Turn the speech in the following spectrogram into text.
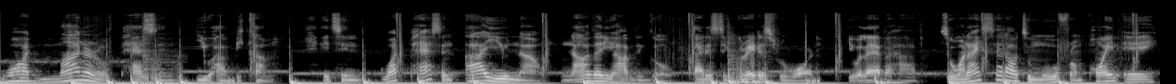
what manner of person you have become. It's in what person are you now, now that you have the goal. That is the greatest reward you will ever have. So when I set out to move from point A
